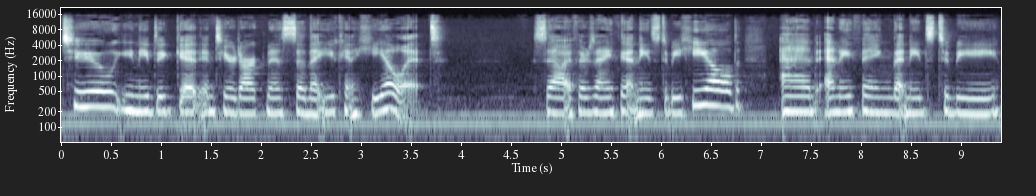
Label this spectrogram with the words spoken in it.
Two, you need to get into your darkness so that you can heal it. So if there's anything that needs to be healed and anything that needs to be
